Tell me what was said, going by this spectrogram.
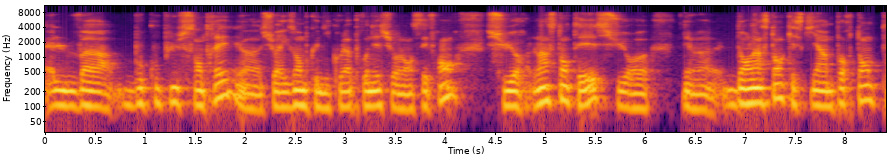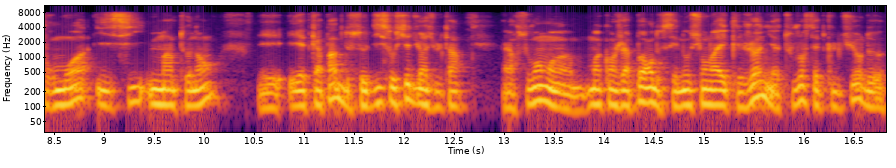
elle va beaucoup plus centrer euh, sur l'exemple que Nicolas prenait sur lancer franc, sur l'instant T, sur euh, dans l'instant, qu'est-ce qui est important pour moi ici, maintenant, et, et être capable de se dissocier du résultat. Alors souvent, moi, moi quand j'apporte ces notions-là avec les jeunes, il y a toujours cette culture de,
